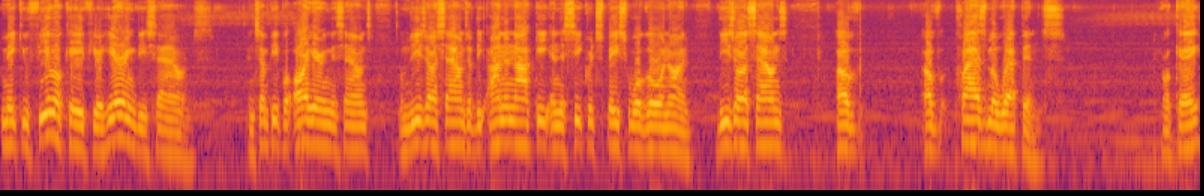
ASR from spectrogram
make you feel okay if you're hearing these sounds. And some people are hearing the sounds. And these are sounds of the Anunnaki and the secret space war going on. These are sounds of of plasma weapons. Okay?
